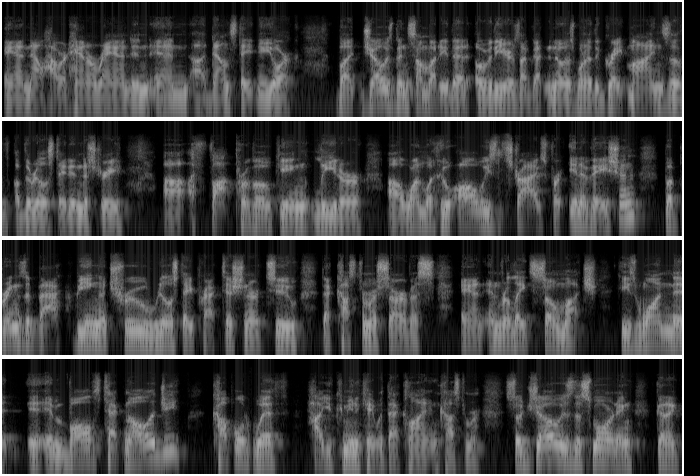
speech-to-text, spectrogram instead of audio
and now Howard Hanna Rand in, in uh, downstate New York. But Joe has been somebody that over the years I've gotten to know as one of the great minds of, of the real estate industry, uh, a thought provoking leader, uh, one with who always strives for innovation, but brings it back being a true real estate practitioner to that customer service and, and relates so much. He's one that involves technology, coupled with how you communicate with that client and customer. So Joe is this morning going to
